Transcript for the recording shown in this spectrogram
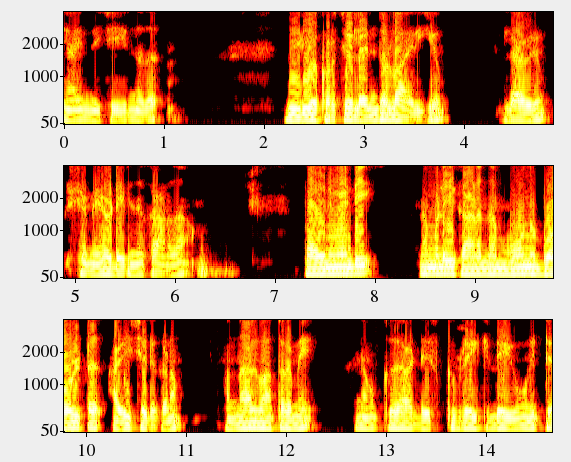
ഞാൻ ഇന്ന് ചെയ്യുന്നത്. വീഡിയോ കുറച്ച് ലെന്ത് ഉള്ളതായിരിക്കും. എല്ലാവരും ക്ഷമയോടെ ഇരുന്ന് കാണുക. അപ്പം അതിനുവേണ്ടി നമ്മൾ ഈ കാണുന്ന മൂന്ന് ബോൾട്ട് അഴിച്ചെടുക്കണം. എന്നാൽ മാത്രമേ നമുക്ക് ആ ഡിസ്ക് ബ്രേക്കിന്റെ യൂണിറ്റ്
